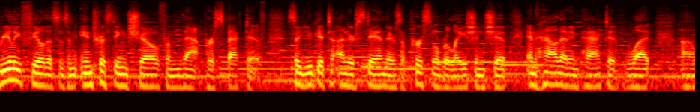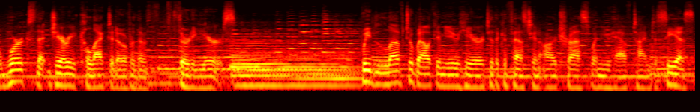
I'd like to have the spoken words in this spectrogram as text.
really feel this is an interesting show from that perspective. So you get to understand there's a personal relationship and how that impacted what uh, works that Jerry collected over the 30 years. We'd love to welcome you here to the Cafesjian Art Trust when you have time to see us,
